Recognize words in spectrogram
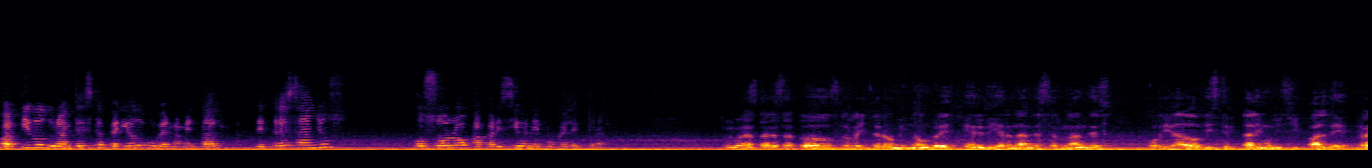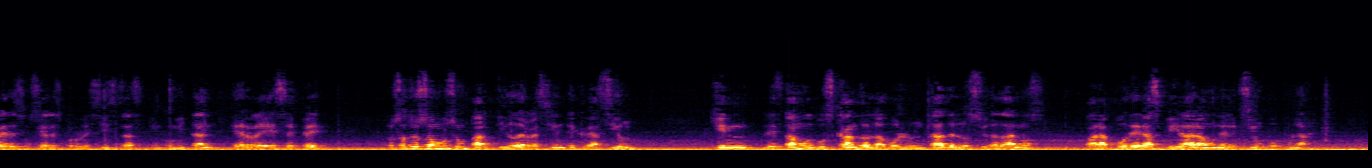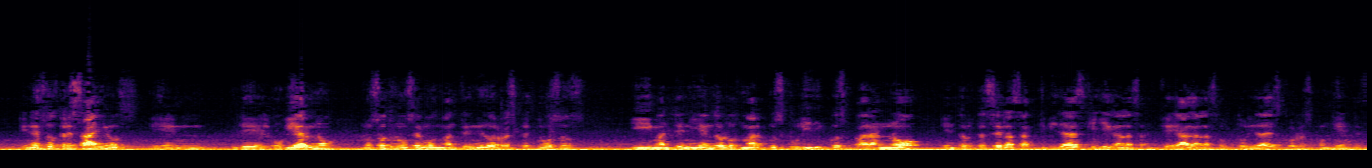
¿Qué hizo tu partido durante este periodo gubernamental de tres años o solo apareció en época electoral? Muy buenas tardes a todos. Les reitero mi nombre, Hervi Hernández Hernández, coordinador distrital y municipal de redes sociales progresistas en Comitán, RSP. Nosotros somos un partido de reciente creación, quien le estamos buscando la voluntad de los ciudadanos para poder aspirar a una elección popular. En estos tres años en- del gobierno, nosotros nos hemos mantenido respetuosos y manteniendo los marcos jurídicos para no entorpecer las actividades que, llegan las, que hagan las autoridades correspondientes.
